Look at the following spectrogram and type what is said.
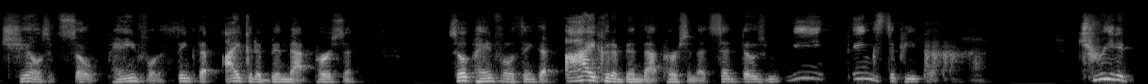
chills. It's so painful to think that I could have been that person. So painful to think that I could have been that person that said those mean things to people, treated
